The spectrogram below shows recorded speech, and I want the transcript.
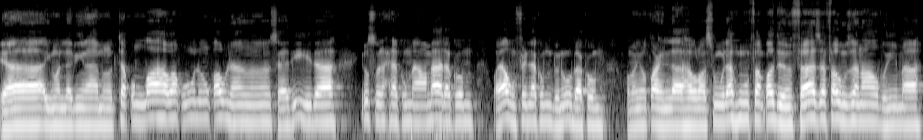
يا أيها الذين آمنوا اتقوا الله وقولوا قولا سديدا يصلح لكم أعمالكم ويغفر لكم ذنوبكم ومن يطع الله ورسوله فقد فاز فوزا عظيما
